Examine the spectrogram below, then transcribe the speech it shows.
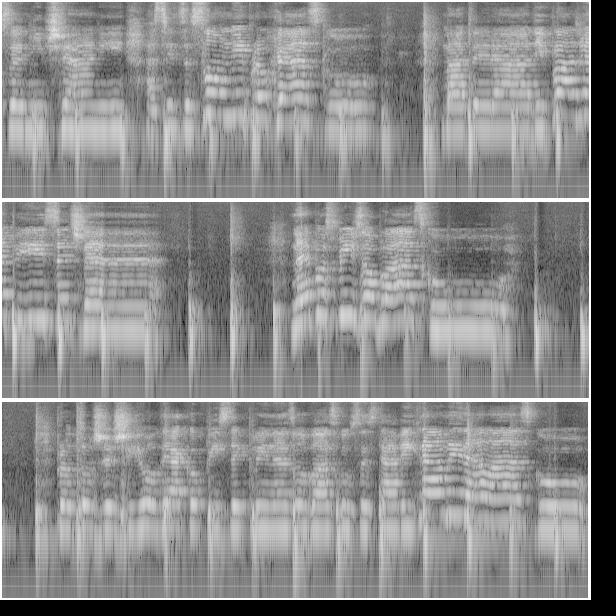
Poslední přání a sice slovní procházku. Máte rádi pláže písečné, nebo spíš z oblázku, Protože život jako písek plyne z oblázku, se staví chrámy na lásku.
